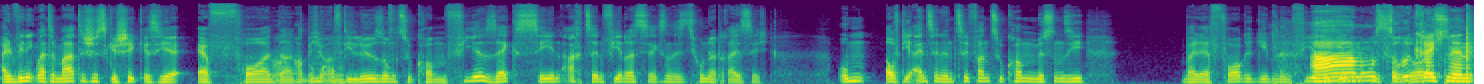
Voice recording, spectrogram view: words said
Ein wenig mathematisches Geschick ist hier erfordert, Ja, um auf nicht. die Lösung zu kommen. 4, 6, 10, 18, 34, 66, 130. Um auf die einzelnen Ziffern zu kommen, müssen sie bei der vorgegebenen 4 ah, beginnen man muss zurückrechnen.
